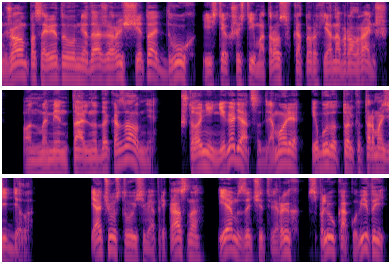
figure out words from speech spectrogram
Джон посоветовал мне даже рассчитать двух из тех шести матросов, которых я набрал раньше. Он моментально доказал мне, что они не годятся для моря и будут только тормозить дело. Я чувствую себя прекрасно, ем за четверых, сплю как убитый,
